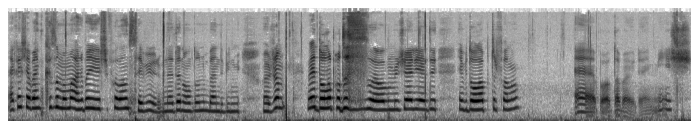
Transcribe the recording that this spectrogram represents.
Arkadaşlar ben kızım ama araba yarışı falan seviyorum. Neden olduğunu ben de bilmiyorum. Ve dolap odası olmuş her yerde bir dolaptır falan. Ee, bu da böyleymiş.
